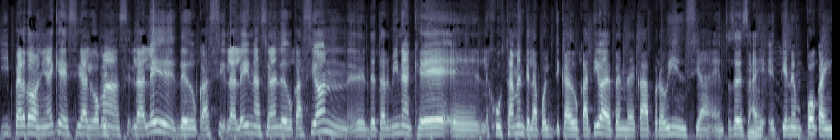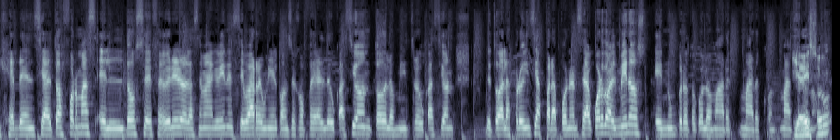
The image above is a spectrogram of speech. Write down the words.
y perdón, y hay que decir algo más. La ley de, de educación, la ley nacional de educación eh, determina que eh, justamente la política educativa depende de cada provincia, entonces Mm. hay- eh, tienen poca injerencia. De todas formas, el 12 de febrero, la semana que viene, se va a reunir el Consejo Federal de Educación, todos los ministros de educación de todas las provincias para ponerse de acuerdo, al menos en un protocolo mar- marco. macro, Y a ¿no? eso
